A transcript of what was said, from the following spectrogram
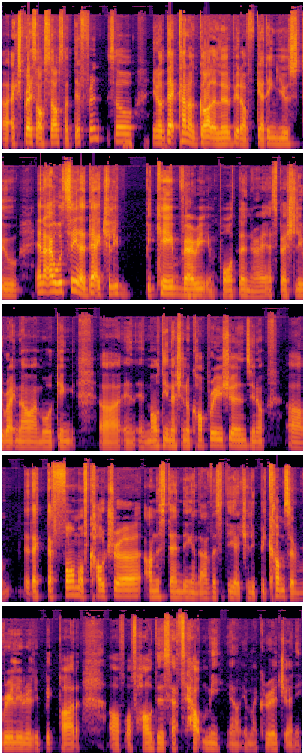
uh, express ourselves are different. So you know that kind of got a little bit of getting used to. And i would say that that actually became very important, right? Especially right now, I'm working uh, in, in multinational corporations. You know, um, that, that form of culture, understanding, and diversity actually becomes a really, really big part of, of how this has helped me, you know, in my career journey.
